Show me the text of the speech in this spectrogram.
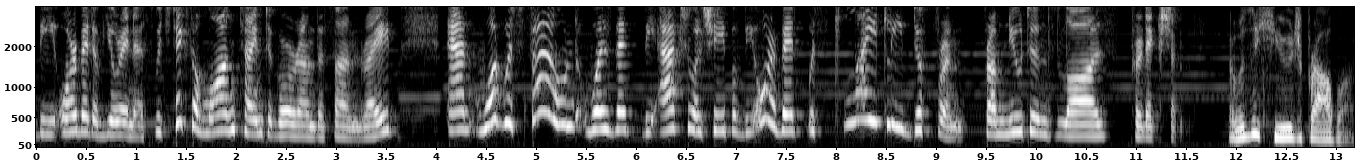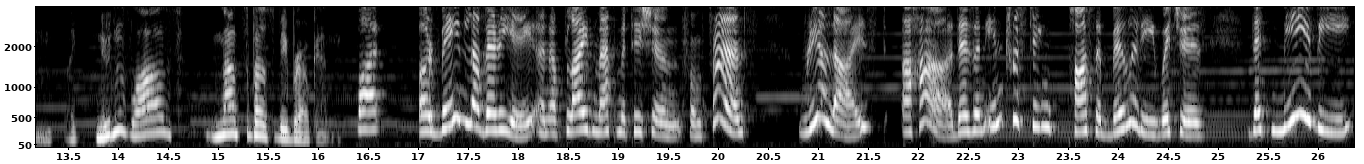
the orbit of Uranus, which takes a long time to go around the sun, right? And what was found was that the actual shape of the orbit was slightly different from Newton's laws predictions. That was a huge problem. Like Newton's laws, not supposed to be broken. But Urbain Le Verrier, an applied mathematician from France, realized aha, there's an interesting possibility, which is that maybe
